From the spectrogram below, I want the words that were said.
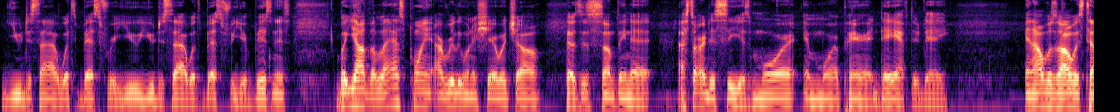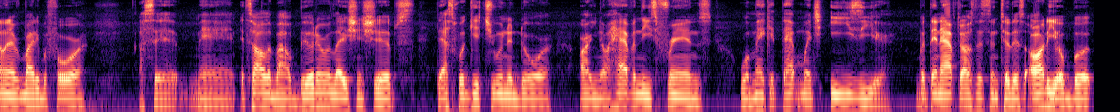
you decide what's best for you. You decide what's best for your business. But y'all, the last point I really want to share with y'all, because this is something that I started to see is more and more apparent day after day. And I was always telling everybody before, I said, man, it's all about building relationships. That's what gets you in the door. Or, you know, having these friends will make it that much easier. But then after I was listening to this audio book,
